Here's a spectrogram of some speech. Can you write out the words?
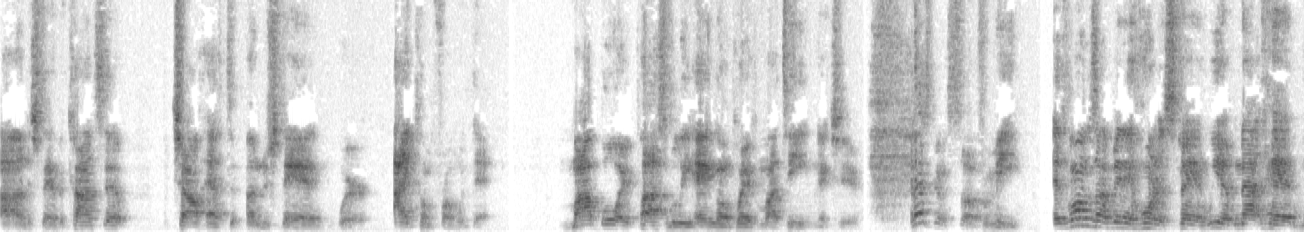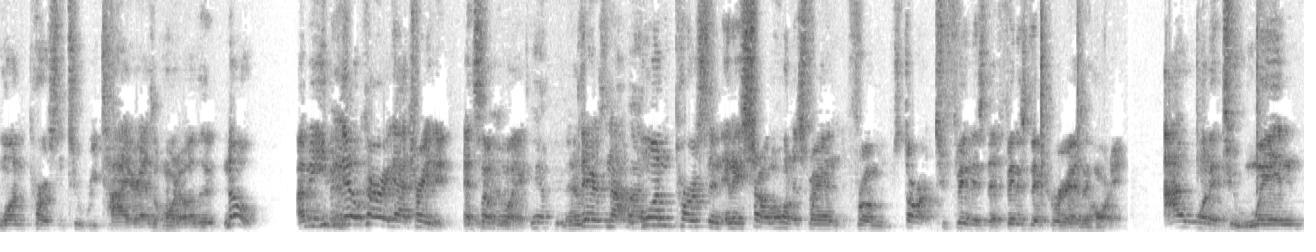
I understand the concept, but y'all have to understand where I come from with that. My boy possibly ain't gonna play for my team next year. That's gonna suck for me. As long as I've been a Hornets fan, we have not had one person to retire as a Hornet other no. I mean, even Dell Curry got traded at some point. There's not one person in a Charlotte Hornets fan from start to finish that finished their career as a Hornet. I wanted to win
